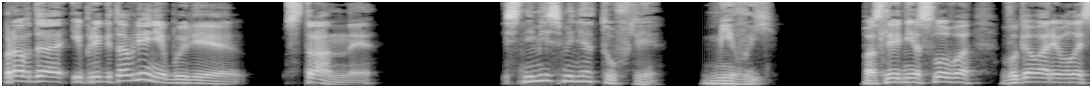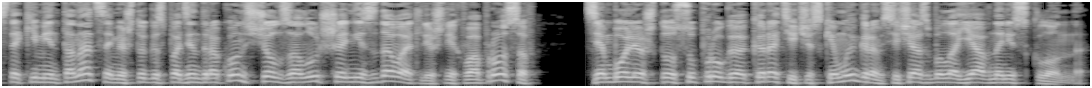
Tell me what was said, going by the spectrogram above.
Правда, и приготовления были странные. «Сними с меня туфли, милый». Последнее слово выговаривалось с такими интонациями, что господин дракон счел за лучшее не задавать лишних вопросов, тем более, что супруга к эротическим играм сейчас была явно не склонна.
